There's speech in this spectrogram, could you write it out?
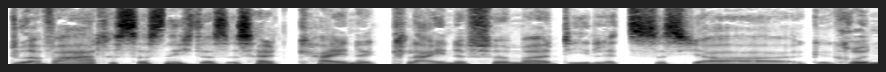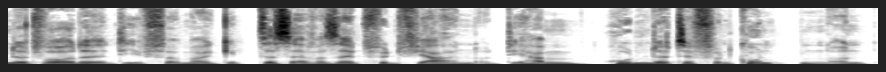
du erwartest das nicht. Das ist halt keine kleine Firma, die letztes Jahr gegründet wurde. Die Firma gibt es einfach seit fünf Jahren und die haben hunderte von Kunden und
